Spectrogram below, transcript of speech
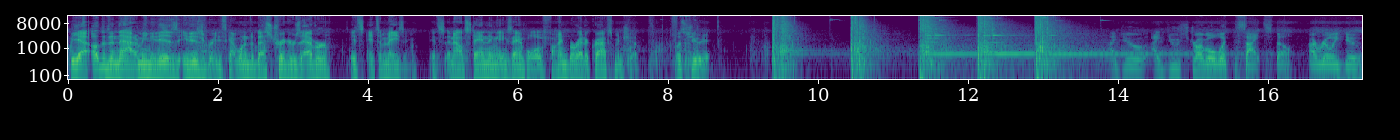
but yeah, other than that, I mean, it is it is great. It's got one of the best triggers ever. It's it's amazing. It's an outstanding example of fine Beretta craftsmanship. Let's shoot it. I do I do struggle with the sights though. I really do.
